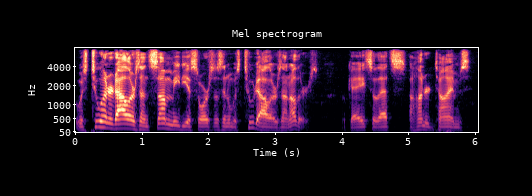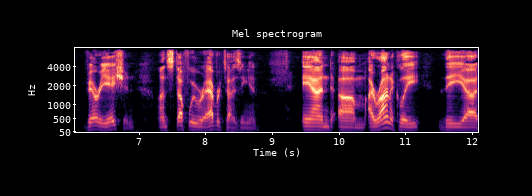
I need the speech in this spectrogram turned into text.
It was $200 on some media sources and it was $2 on others. Okay, so that's 100 times variation on stuff we were advertising in. And um, ironically, the uh,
